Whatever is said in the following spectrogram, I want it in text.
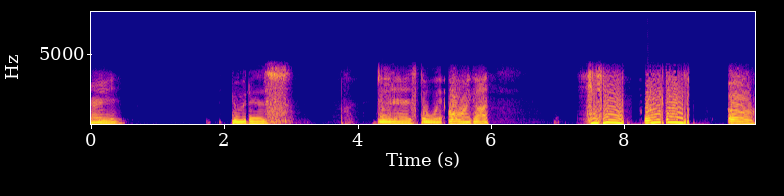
Alright. Do this. Do this the way. Oh my god. He's here! Oh my god! Oh.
